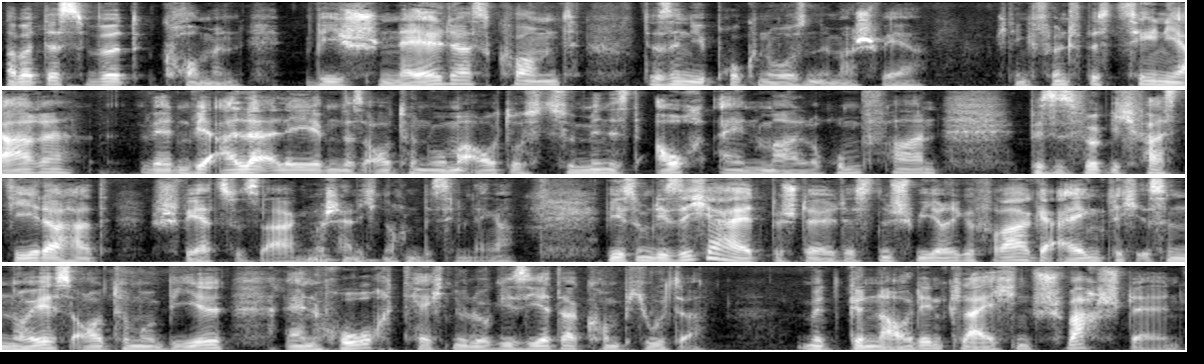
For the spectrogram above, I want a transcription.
Aber das wird kommen. Wie schnell das kommt, da sind die Prognosen immer schwer. Ich denke, fünf bis zehn Jahre werden wir alle erleben, dass autonome Autos zumindest auch einmal rumfahren, bis es wirklich fast jeder hat. Schwer zu sagen, wahrscheinlich noch ein bisschen länger. Wie es um die Sicherheit bestellt, ist eine schwierige Frage. Eigentlich ist ein neues Automobil ein hochtechnologisierter Computer mit genau den gleichen Schwachstellen.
